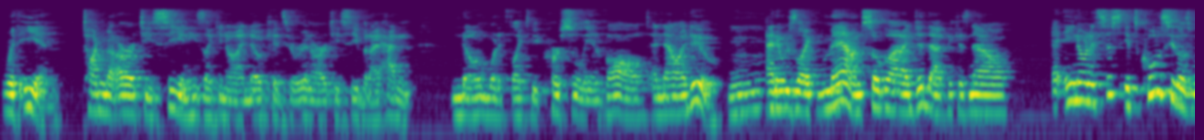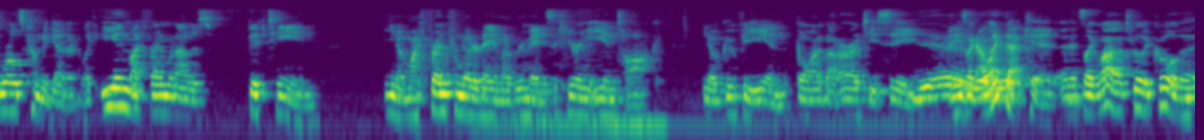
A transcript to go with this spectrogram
with Ian, talking about ROTC, and he's like, you know, I know kids who are in ROTC, but I hadn't known what it's like to be personally involved, and now I do. Mm-hmm. And it was like, man, I'm so glad I did that because now you know, and it's just it's cool to see those worlds come together. Like Ian, my friend, when I was 15, you know, my friend from Notre Dame, my roommate, is hearing Ian talk. You know, Goofy Ian go on about ROTC. Yeah. And he's like, I like that kid. And it's like, wow, that's really cool. That,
